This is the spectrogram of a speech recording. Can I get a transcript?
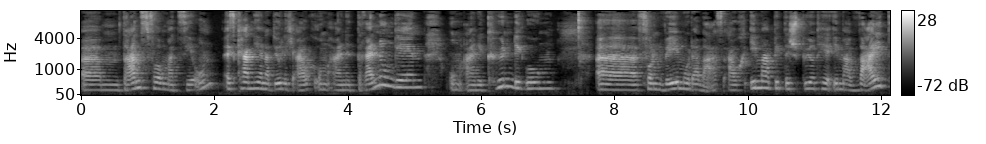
ähm, Transformation. Es kann hier natürlich auch um eine Trennung gehen, um eine Kündigung äh, von wem oder was auch immer. Bitte spürt hier immer weit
